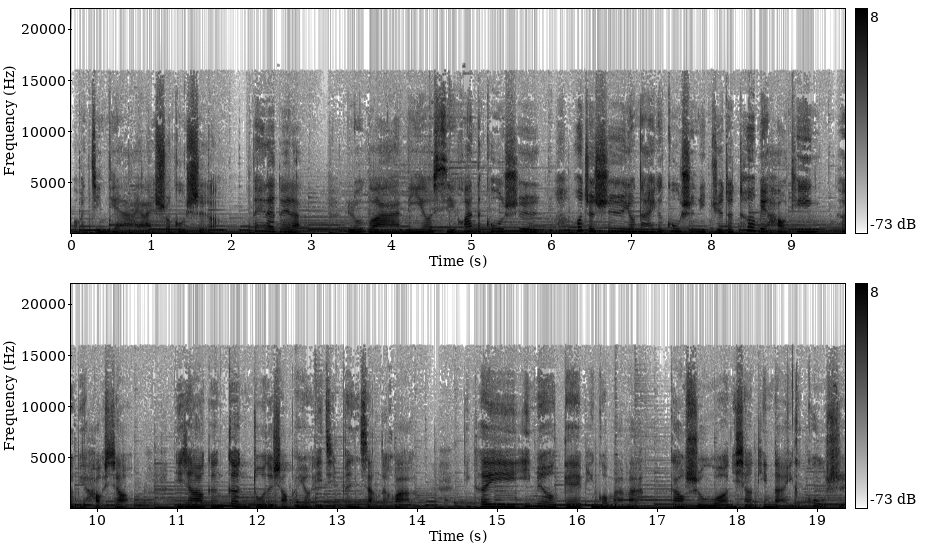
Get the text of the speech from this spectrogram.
我们今天啊要来说故事了。对了对了。如果啊，你有喜欢的故事，或者是有哪一个故事你觉得特别好听、特别好笑，你想要跟更多的小朋友一起分享的话，你可以 email 给苹果妈妈，告诉我你想听哪一个故事。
